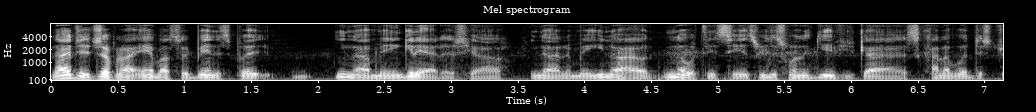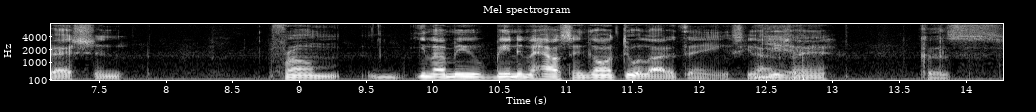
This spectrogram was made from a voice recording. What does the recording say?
not just jump in our inbox for business, but you know what I mean, get at us, y'all. You know what I mean. You know how you know what this is. We just want to give you guys kind of a distraction from, you know what I mean, being in the house and going through a lot of things. You know what I'm saying? Cause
